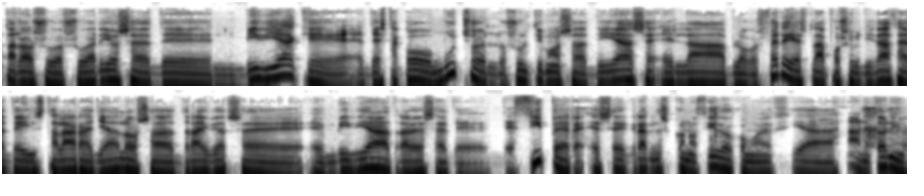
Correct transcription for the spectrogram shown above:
para los usuarios eh, de NVIDIA que destacó mucho en los últimos eh, días en la blogosfera y es la posibilidad de instalar allá los eh, drivers NVIDIA a través de, de Zipper, ese gran desconocido, como decía Antonio.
